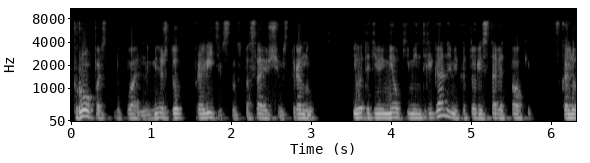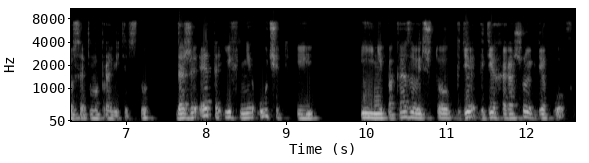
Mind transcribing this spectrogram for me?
пропасть буквально между правительством, спасающим страну, и вот этими мелкими интриганами, которые ставят палки в колеса этому правительству, даже это их не учит и, и не показывает, что где, где хорошо и где плохо.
